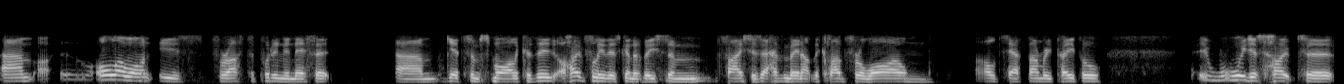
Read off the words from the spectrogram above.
um, all I want is for us to put in an effort, um, get some smile because hopefully there's going to be some faces that haven't been up the club for a while, old South Bunbury people. We just hope to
